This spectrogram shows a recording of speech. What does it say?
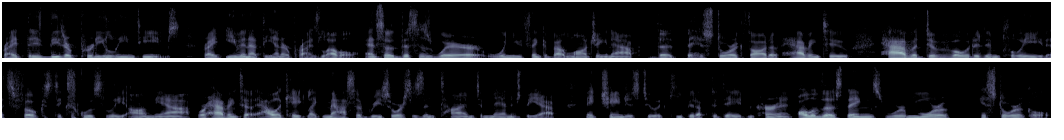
right? These, these are pretty lean teams, right? Even at the enterprise level. And so this is where when you think about launching an app, the the historic thought of having to have a devoted employee that's focused exclusively on the app or having to allocate like massive resources and time to manage the app, make changes to it, keep it up to date and current. All of those things were more of historical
